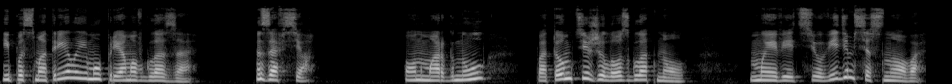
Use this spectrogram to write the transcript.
и посмотрела ему прямо в глаза. «За все». Он моргнул, потом тяжело сглотнул. «Мы ведь увидимся снова?»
